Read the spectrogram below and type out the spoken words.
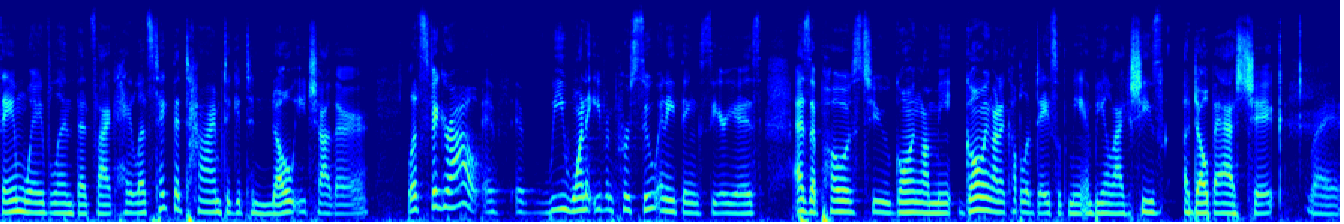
same wavelength that's like, Hey, let's take the time to get to know each other let's figure out if if we want to even pursue anything serious as opposed to going on me going on a couple of dates with me and being like she's a dope ass chick. Right.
